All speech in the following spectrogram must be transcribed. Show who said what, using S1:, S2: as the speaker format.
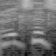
S1: But it says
